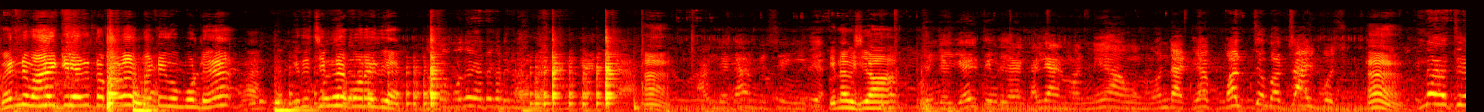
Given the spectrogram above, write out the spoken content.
பெண்ணு வாழ்க்கையில எது தப்பாலும் பண்டிகை போட்டு. இது சின்ன குறை இது. என்ன விஷயம்? எங்க எழுத்து கல்யாணம் பண்ணி அவன் மொண்டாட்டியா பத்து வருஷம் ஆகி போச்சு ஆ. என்னாச்சு?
